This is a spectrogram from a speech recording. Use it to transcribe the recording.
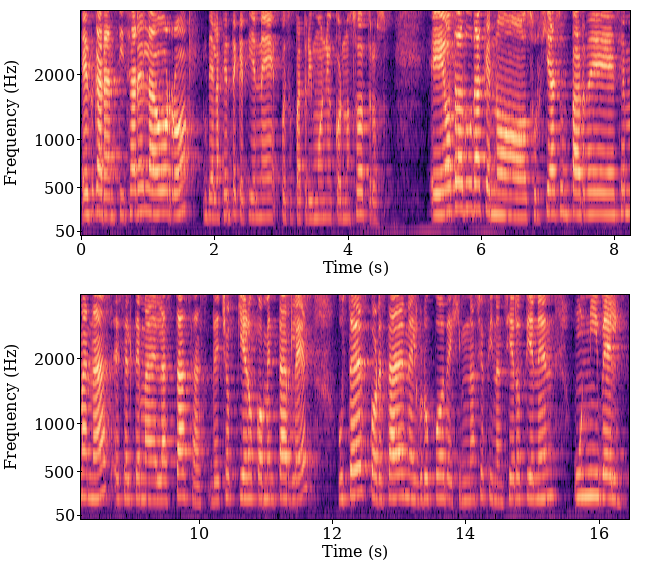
es garantizar el ahorro de la gente que tiene pues su patrimonio con nosotros. Eh, otra duda que nos surgió hace un par de semanas es el tema de las tasas. De hecho, quiero comentarles, ustedes por estar en el grupo de gimnasio financiero tienen un nivel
